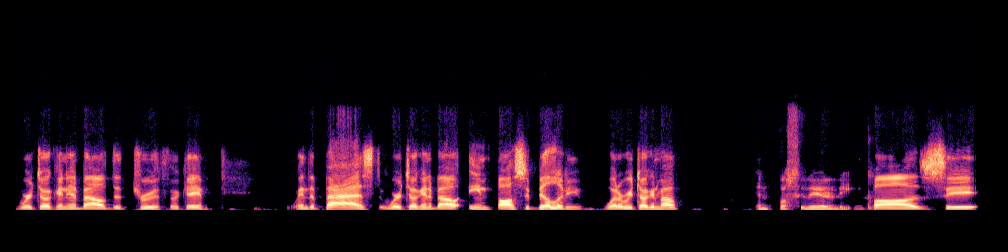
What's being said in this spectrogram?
we're talking about the truth. Okay in the past, we're talking about impossibility. What are we talking about? Impossibility. Possibility.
